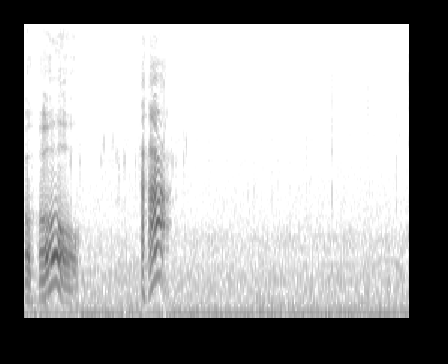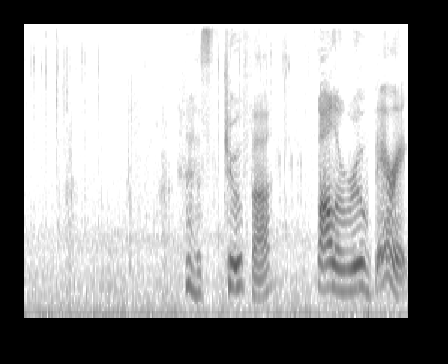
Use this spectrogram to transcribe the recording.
Oh, ho, Ha ha! Skufa. Falaru Varric.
